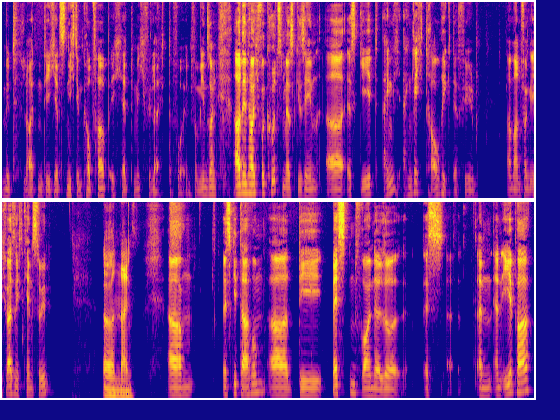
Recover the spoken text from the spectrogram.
mit Leuten, die ich jetzt nicht im Kopf habe. Ich hätte mich vielleicht davor informieren sollen. Aber den habe ich vor kurzem erst gesehen. Äh, es geht eigentlich, eigentlich traurig, der Film. Am Anfang. Ich weiß nicht, kennst du ihn? Äh, nein. Ähm, es geht darum, äh, die besten Freunde, also es äh, ein, ein Ehepaar,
